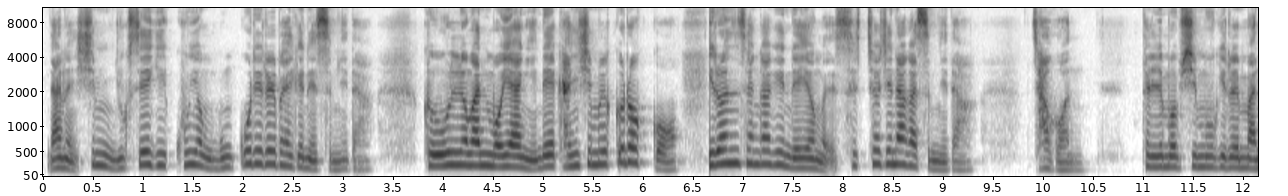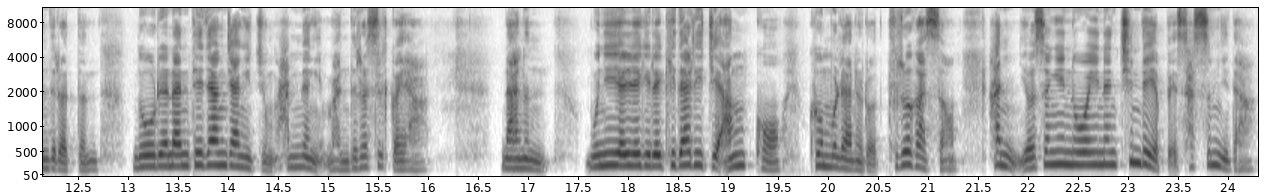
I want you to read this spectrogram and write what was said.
나는 16세기 구형 문고리를 발견했습니다. 그 훌륭한 모양이 내 관심을 끌었고 이런 생각이 내 영을 스쳐 지나갔습니다. 저건 틀림없이 무기를 만들었던 노련한 대장장이 중 한 명이 만들었을 거야. 나는 문이 열리기를 기다리지 않고 건물 안으로 들어가서 한 여성이 누워있는 침대 옆에 섰습니다.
